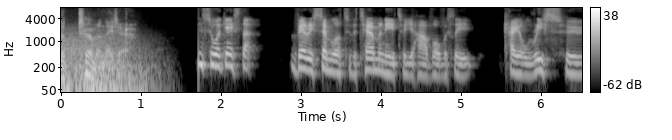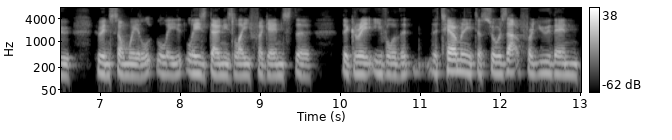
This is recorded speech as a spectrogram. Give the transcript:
the Terminator. And so I guess that very similar to the Terminator, you have obviously Kyle Reese, who who in some way lay, lays down his life against the the great evil of the, the Terminator. So is that for you then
